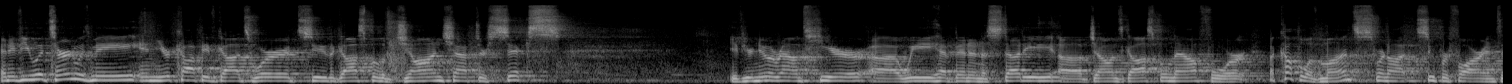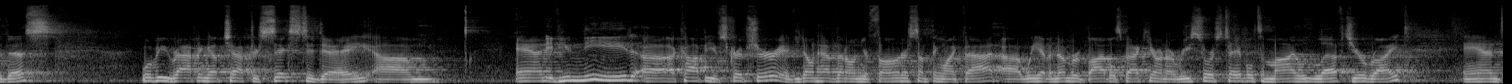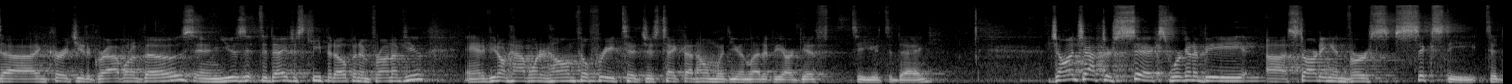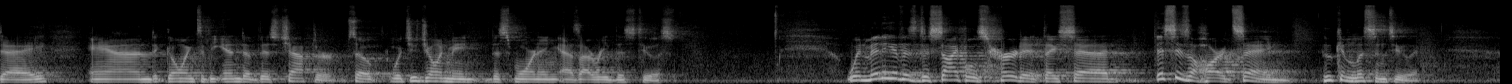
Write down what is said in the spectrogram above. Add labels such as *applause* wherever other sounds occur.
And if you would turn with me in your copy of God's Word to the Gospel of John, chapter 6. If you're new around here, uh, we have been in a study of John's Gospel now for a couple of months. We're not super far into this. We'll be wrapping up chapter 6 today. Um, and if you need uh, a copy of Scripture, if you don't have that on your phone or something like that, uh, we have a number of Bibles back here on our resource table to my left, your right. And uh, I encourage you to grab one of those and use it today. Just keep it open in front of you. And if you don't have one at home, feel free to just take that home with you and let it be our gift to you today. John chapter 6, we're going to be uh, starting in verse 60 today and going to the end of this chapter. So, would you join me this morning as I read this to us? When many of his disciples heard it, they said, This is a hard saying. Who can listen to it?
